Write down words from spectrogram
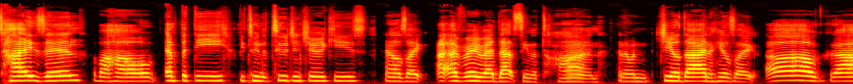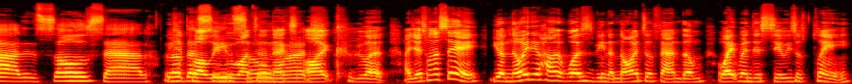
ties in about how empathy between the two Jinchurikis. And I was like, I- I've already read that scene a ton. And then when Gio died, and he was like, "Oh God, it's so sad." We Love should that probably scene move on to the next much. arc, but I just want to say you have no idea how it was being a Naruto fandom right when this series was playing,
